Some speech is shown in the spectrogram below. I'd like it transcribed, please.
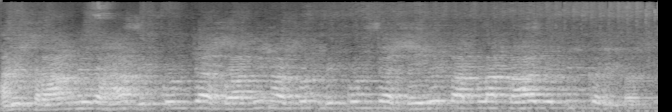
आणि श्रामवीर हा भिक्कूंच्या स्वाधीन असून भिक्कूंच्या सेवेत आपला काळ व्यतीत करीत असतो.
